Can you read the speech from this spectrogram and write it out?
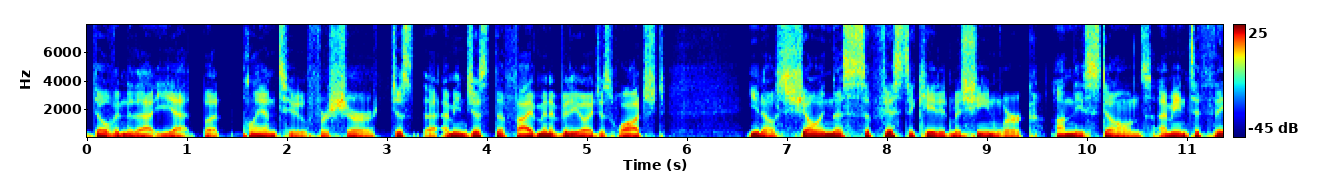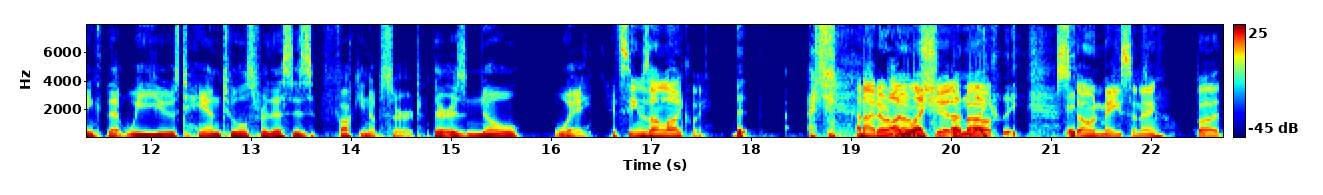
dove into that yet, but plan to for sure. Just, I mean, just the five minute video I just watched you know, showing the sophisticated machine work on these stones. I mean, to think that we used hand tools for this is fucking absurd. There is no way. it seems unlikely It- and i don't know Unlike- shit unlikely. about stonemasoning but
